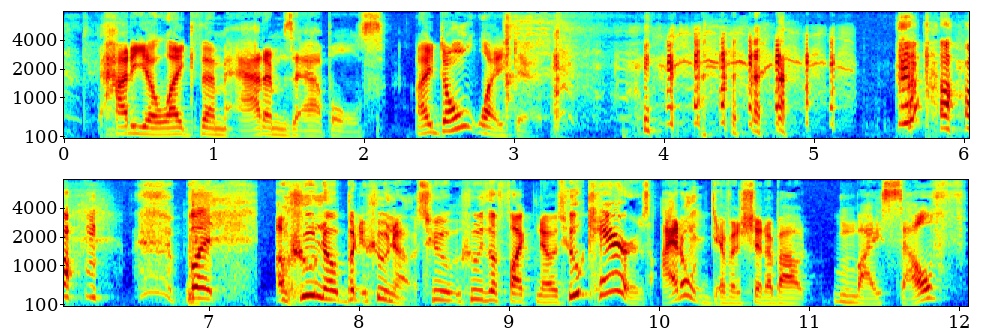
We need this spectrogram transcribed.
how do you like them Adam's apples? I don't like it. Um, but uh, who know? But who knows? Who who the fuck knows? Who cares? I don't give a shit about myself.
